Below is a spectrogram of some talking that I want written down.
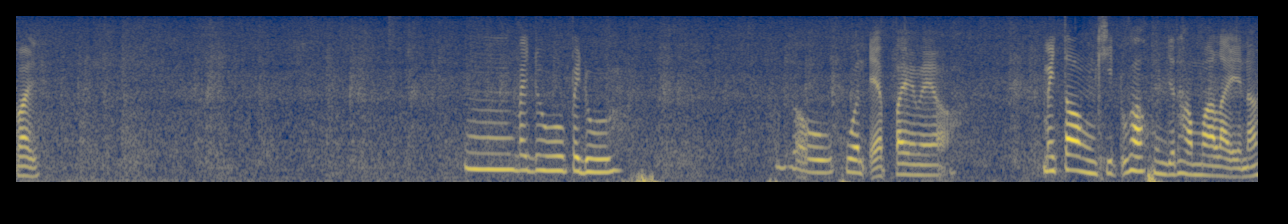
ไป อืม ไปดูไปดู เราควรแอบไปไหมอะ ไม่ต้องคิดว่าคุณจะทำอะไรนะ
